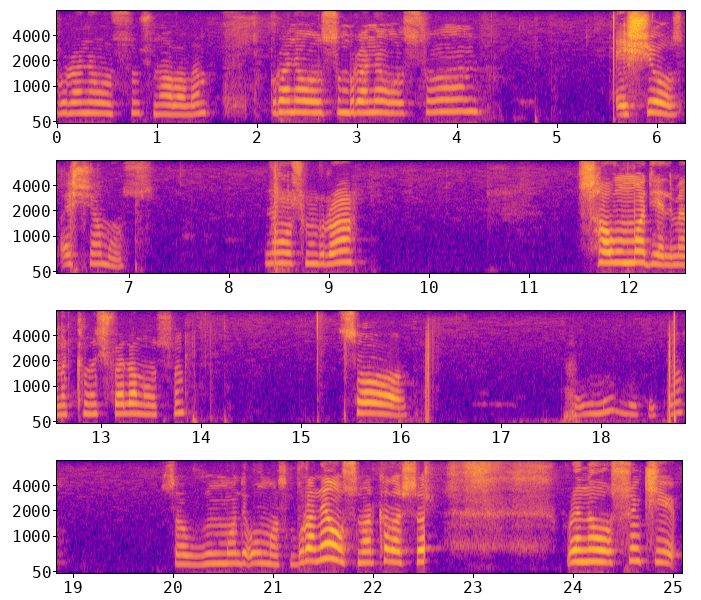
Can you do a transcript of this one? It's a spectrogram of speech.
bura ne olsun şunu alalım bura ne olsun bura ne olsun eşya olsun eşyam olsun ne olsun bura savunma diyelim yani kılıç falan olsun. Sol. Savunma da olmasın. Bura ne olsun arkadaşlar? Bura ne olsun ki?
